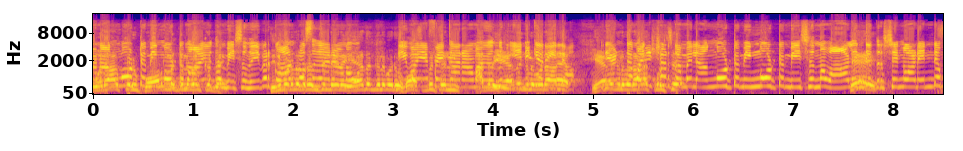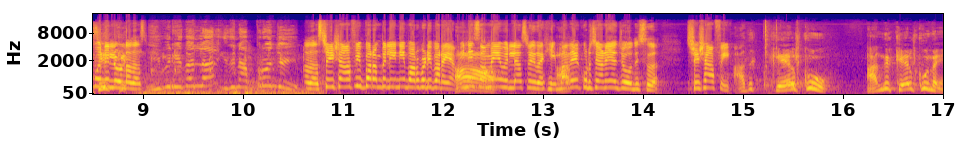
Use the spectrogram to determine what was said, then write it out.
ഒരാൾക്കൊരു അങ്ങോട്ടും ഇങ്ങോട്ടും ഫോർമൽ ആയുധം വീശുന്നത് തിരുവനന്തപുരം ജില്ലയിലെ ഏതെങ്കിലും ഒരു ഹോസ്പിറ്റലിൽ അത് ഏതെങ്കിലും എനിക്കറിയില്ല. ഒരാളെ- ഏതെങ്കിലും രണ്ട് ഒരാളെ മനുഷ്യർ കുറിച്ച് തമ്മിൽ അങ്ങോട്ടും ഇങ്ങോട്ടും വീശുന്ന വാളിന്റെ ദൃശ്യങ്ങളാണ് എന്റെ മുന്നിലുള്ളത്. ശ്രീ ഷാഫി പറമ്പിൽ ഇനി മറുപടി പറയാം. ഇനി സമയമില്ല ശ്രീ റഹീം. അതേക്കുറിച്ചാണ് ഞാൻ ചോദിച്ചത്. ശ്രീ ഷാഫി. അത് കേൾക്കൂ. അങ്ങ് കേൾക്കൂന്നേ.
